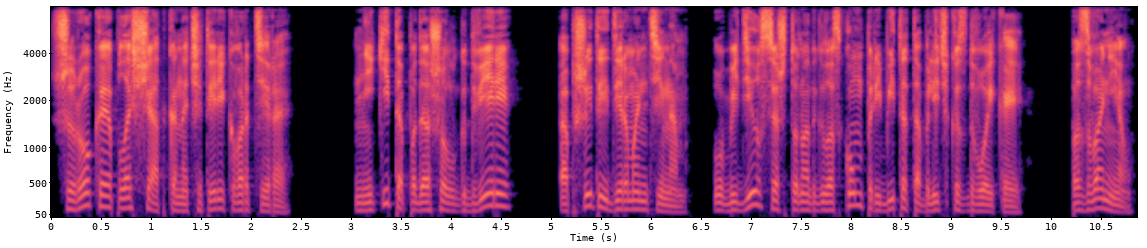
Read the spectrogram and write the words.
Широкая площадка на четыре квартиры. Никита подошел к двери, обшитой дермантином. Убедился, что над глазком прибита табличка с двойкой. Позвонил.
